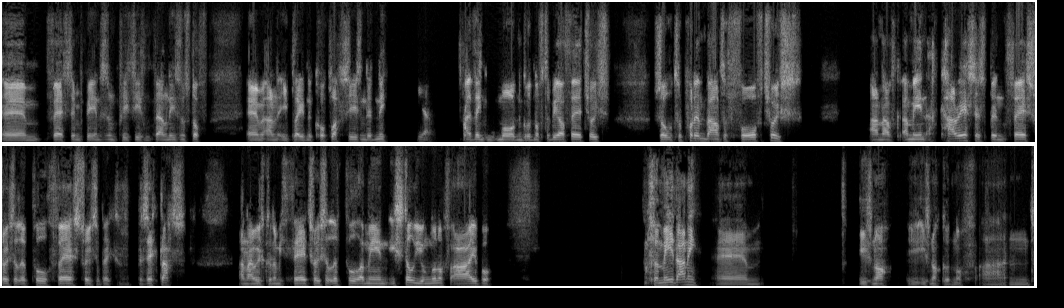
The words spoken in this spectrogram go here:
um, first team appearances and pre-season penalties and stuff, um, and he played in the cup last season, didn't he? Yeah. I think he's more than good enough to be our third choice. So to put him down to fourth choice, and I've, I mean, Karius has been first choice at Liverpool, first choice at Besiktas, and now he's going to be third choice at Liverpool. I mean, he's still young enough, I, but for me, Danny, um, he's not he's not good enough. And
